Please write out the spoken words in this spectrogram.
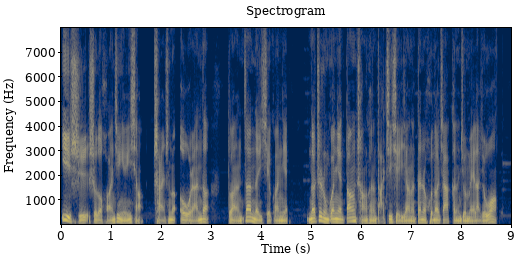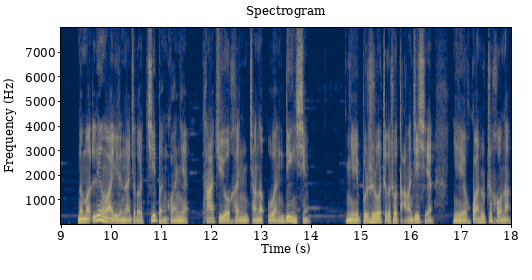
一时受到环境影响产生的偶然的、短暂的一些观念。那这种观念当场可能打鸡血一样的，但是回到家可能就没了，就忘了。那么另外一类呢，叫做基本观念，它具有很强的稳定性。你不是说这个时候打完鸡血，你灌输之后呢，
